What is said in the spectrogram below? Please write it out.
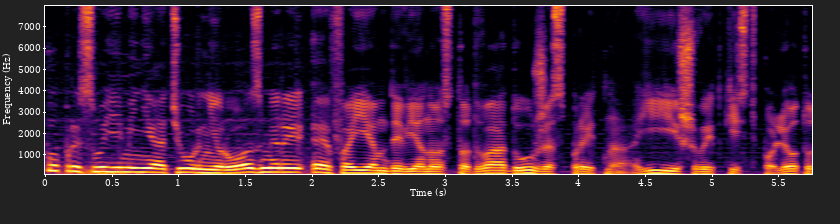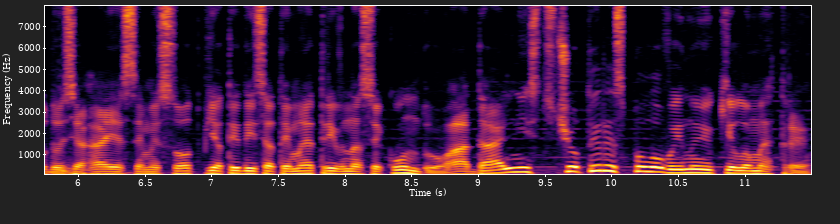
Попри свої мініатюрні розміри, FIM-92 дуже спритна. Її швидкість польоту досягає 750 метрів на секунду, а дальність 4,5 кілометри.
